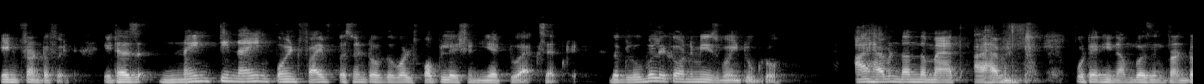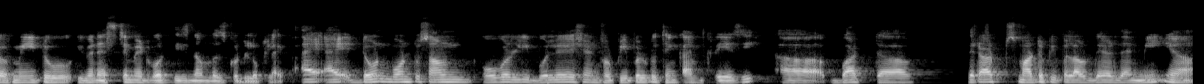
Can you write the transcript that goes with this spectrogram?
in front of it. It has 99.5% of the world's population yet to accept it. The global economy is going to grow I haven't done the math. I haven't put any numbers in front of me to even estimate what these numbers could look like. I, I don't want to sound overly bullish and for people to think I'm crazy, uh, but uh, there are smarter people out there than me, uh,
